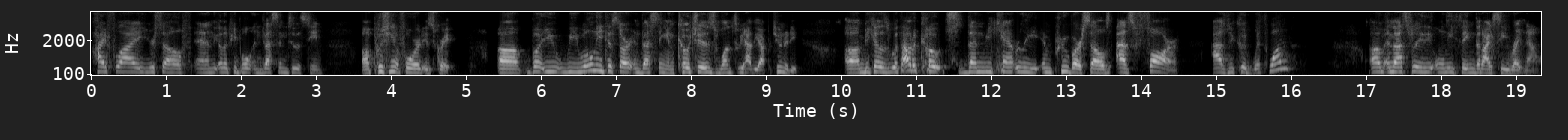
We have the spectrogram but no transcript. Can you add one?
High Fly yourself and the other people invest into this team, uh, pushing it forward is great. Uh, but you, we will need to start investing in coaches once we have the opportunity. Um, because without a coach, then we can't really improve ourselves as far as we could with one. Um, and that's really the only thing that I see right now.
